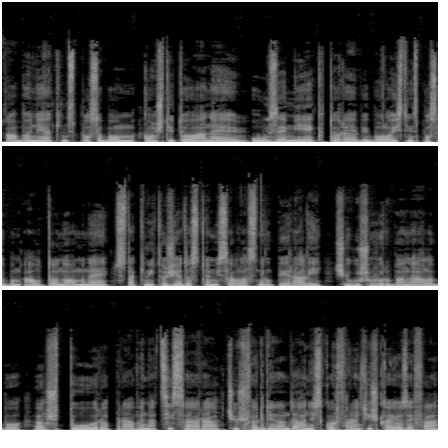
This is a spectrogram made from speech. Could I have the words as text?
alebo nejakým spôsobom konštituované územie, ktoré by bolo istým spôsobom autonómne. S takýmito žiadosťami sa vlastne upierali či už Hurbana alebo Štúr práve na cisára, či už Ferdinanda a neskôr Františka Jozefa Jozefa.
